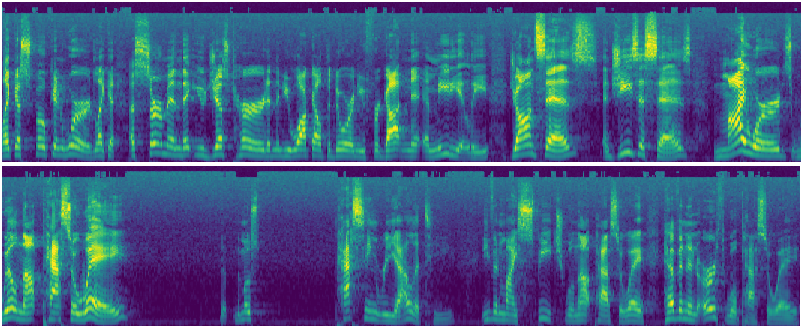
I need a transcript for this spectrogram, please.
like a spoken word, like a, a sermon that you just heard and then you walk out the door and you've forgotten it immediately. John says, and Jesus says, My words will not pass away. The, the most passing reality, even my speech will not pass away. Heaven and earth will pass away,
